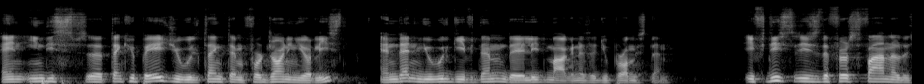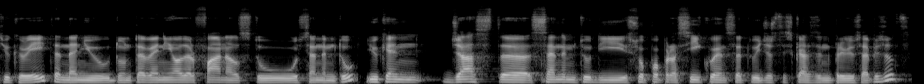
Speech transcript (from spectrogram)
And in this uh, thank you page, you will thank them for joining your list, and then you will give them the lead magnet that you promised them. If this is the first funnel that you create and then you don't have any other funnels to send them to, you can just uh, send them to the soap opera sequence that we just discussed in previous episodes.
